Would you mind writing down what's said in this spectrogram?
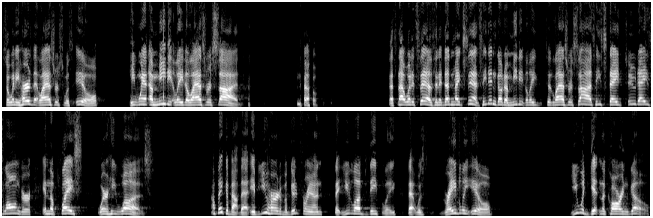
So when he heard that Lazarus was ill, he went immediately to Lazarus' side. no. That's not what it says, and it doesn't make sense. He didn't go to immediately to Lazarus' side. He stayed two days longer in the place where he was. Now, think about that. If you heard of a good friend that you loved deeply that was gravely ill, you would get in the car and go.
